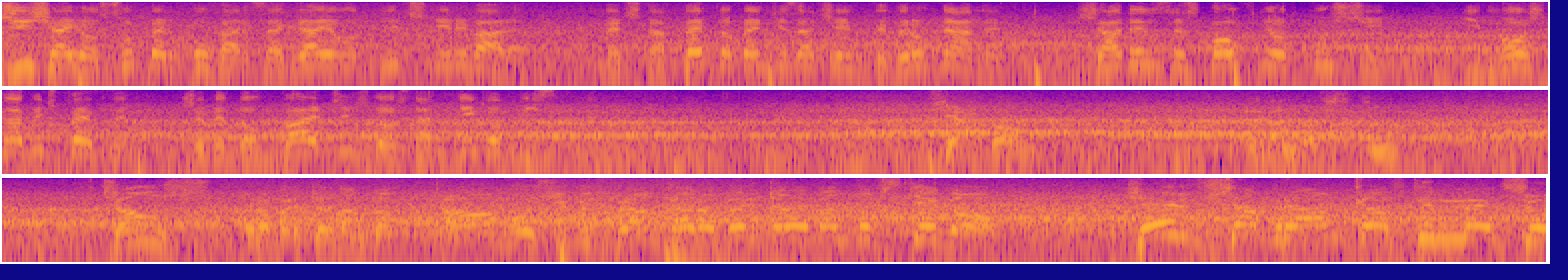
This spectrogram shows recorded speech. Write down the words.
Dzisiaj o Super Puchar zagrają odliczni rywale. Mecz na pewno będzie zacięty, wyrównany. Żaden z zespołów nie odpuści i można być pewnym, że będą walczyć do ostatniego gwizdka. Thiago, Lewandowski. Wciąż Robert Lewandowski. To musi być bramka Roberta Lewandowskiego. Pierwsza bramka w tym meczu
